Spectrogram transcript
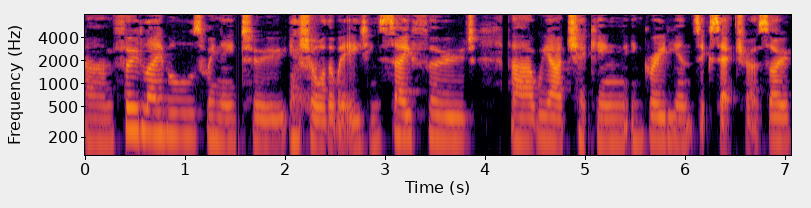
um, food labels. We need to ensure that we're eating safe food. Uh, we are checking ingredients, etc. So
